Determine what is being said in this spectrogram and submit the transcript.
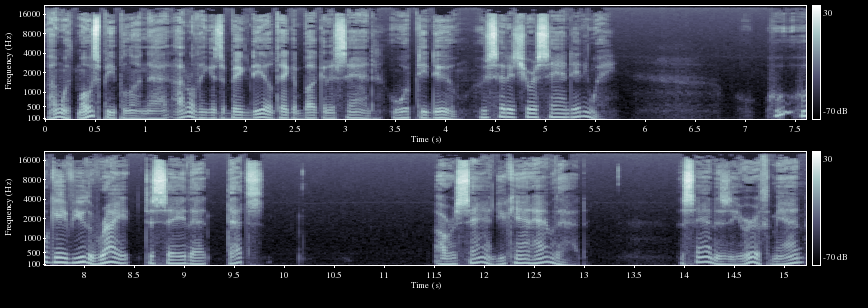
I'm with most people on that. I don't think it's a big deal. to Take a bucket of sand. Whoop de doo. Who said it's your sand anyway? Who who gave you the right to say that that's our sand? You can't have that. The sand is the earth, man.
